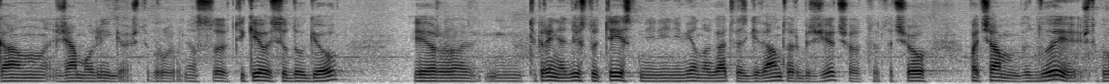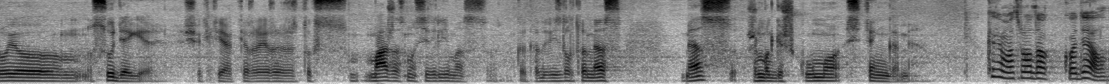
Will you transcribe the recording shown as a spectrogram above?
gan žemo lygio iš tikrųjų, nes tikėjausi daugiau ir tikrai nedrįstų teisti nei, nei, vieno gatvės gyventojo ar biržėčio, tačiau pačiam viduje iš tikrųjų sudegė šiek tiek ir, ir toks mažas nusivylimas, kad, kad vis dėlto mes, mes žmogiškumo stingame. Kaip jums atrodo, kodėl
